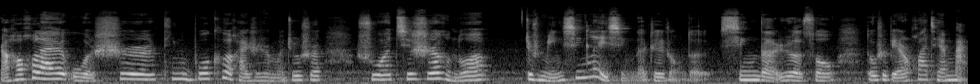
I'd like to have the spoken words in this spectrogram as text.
然后后来我是听播客还是什么，就是说其实很多就是明星类型的这种的新的热搜都是别人花钱买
